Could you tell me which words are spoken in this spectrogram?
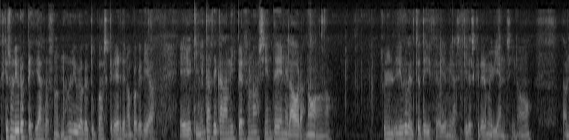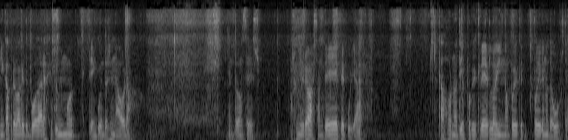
Es que es un libro especial, no es un libro que tú puedas creerte, ¿no? Porque diga, eh, 500 de cada 1000 personas sienten el ahora. No, no, no. Es un libro que el tío te dice, oye, mira, si quieres creerme bien, si no, la única prueba que te puedo dar es que tú mismo te encuentres en ahora. Entonces, es un libro bastante peculiar a lo mejor no tienes por qué creerlo y no puede que, puede que no te guste.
